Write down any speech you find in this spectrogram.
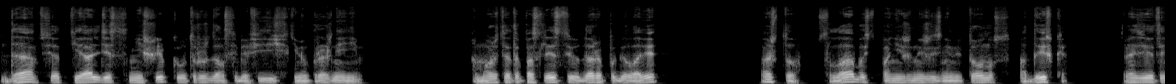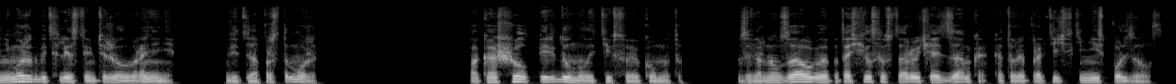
Да, все-таки Альдис не шибко утруждал себя физическими упражнениями. А может, это последствия удара по голове? А что, слабость, пониженный жизненный тонус, одышка? Разве это не может быть следствием тяжелого ранения? Ведь запросто может. Пока шел, передумал идти в свою комнату. Завернул за угол и потащился в старую часть замка, которая практически не использовалась.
